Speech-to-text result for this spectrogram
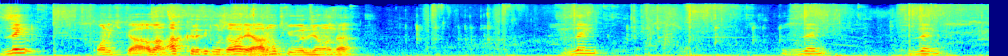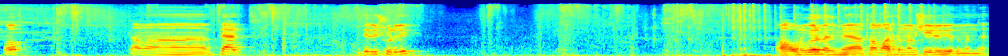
Zing. 12k. Ulan ak kritik vursa var ya armut gibi öleceğim onu da. Zing. Zing. Zing. Hop. Tamam. Pert. Bir de düşürdük. Aa onu görmedim ya. Tam arkamdan bir şey geliyor diyordum ben de.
